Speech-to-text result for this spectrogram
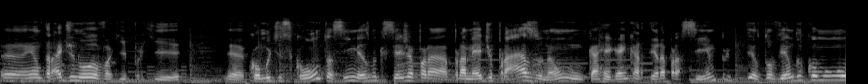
uh, entrar de novo aqui, porque uh, como desconto, assim, mesmo que seja para médio prazo, não carregar em carteira para sempre, eu tô vendo como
